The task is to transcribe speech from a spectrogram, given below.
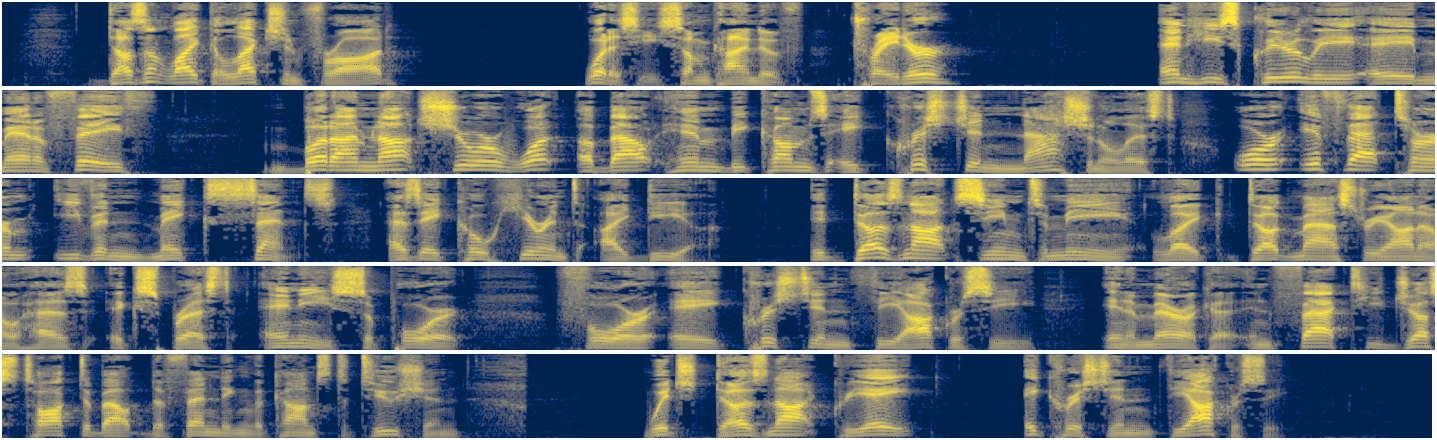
Doesn't like election fraud what is he, some kind of traitor? And he's clearly a man of faith, but I'm not sure what about him becomes a Christian nationalist or if that term even makes sense as a coherent idea. It does not seem to me like Doug Mastriano has expressed any support for a Christian theocracy in America. In fact, he just talked about defending the Constitution, which does not create a Christian theocracy.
